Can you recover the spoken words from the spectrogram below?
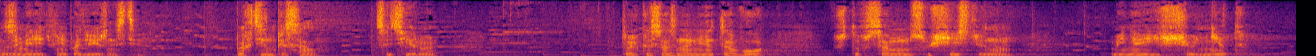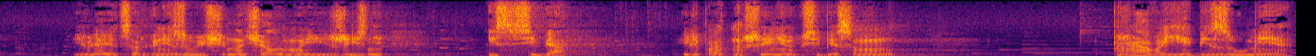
замереть в неподвижности. Бахтин писал, цитирую, «Только сознание того, что в самом существенном меня еще нет, является организующим началом моей жизни из себя или по отношению к себе самому. Правое безумие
